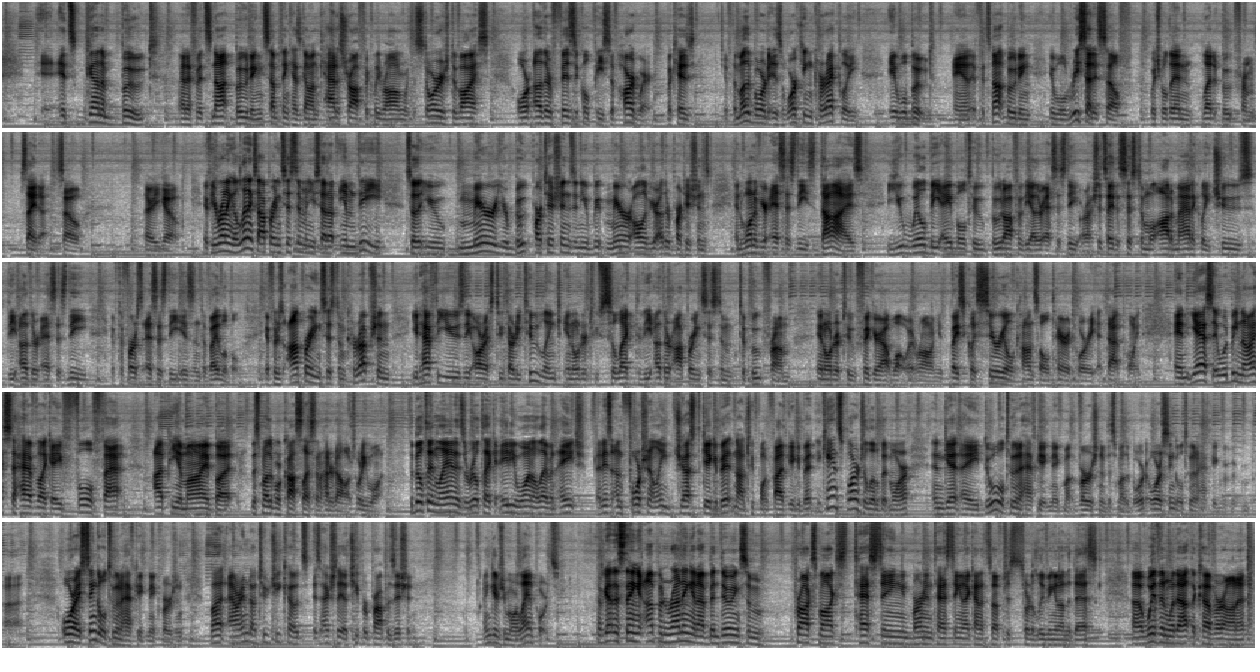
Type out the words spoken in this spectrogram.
it's gonna boot, and if it's not booting, something has gone catastrophically wrong with the storage device or other physical piece of hardware. Because if the motherboard is working correctly, it will boot. And if it's not booting, it will reset itself, which will then let it boot from SATA. So there you go. If you're running a Linux operating system and you set up MD so that you mirror your boot partitions and you mirror all of your other partitions, and one of your SSDs dies, you will be able to boot off of the other SSD, or I should say the system will automatically choose the other SSD if the first SSD isn't available. If there's operating system corruption, you'd have to use the RS-232 link in order to select the other operating system to boot from in order to figure out what went wrong. It's basically serial console territory at that point. And yes, it would be nice to have like a full fat IPMI, but this motherboard costs less than $100. What do you want? The built-in LAN is a Realtek 8111H. That is unfortunately just gigabit, not 2.5 gigabit. You can splurge a little bit more and get a dual 2.5 gig NIC version of this motherboard, or a single 2.5 gig, uh, or a single 2.5 gig NIC version. But our M.2 G codes is actually a cheaper proposition and gives you more LAN ports. I've got this thing up and running, and I've been doing some Proxmox testing and burn-in testing and that kind of stuff, just sort of leaving it on the desk, uh, with and without the cover on it,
